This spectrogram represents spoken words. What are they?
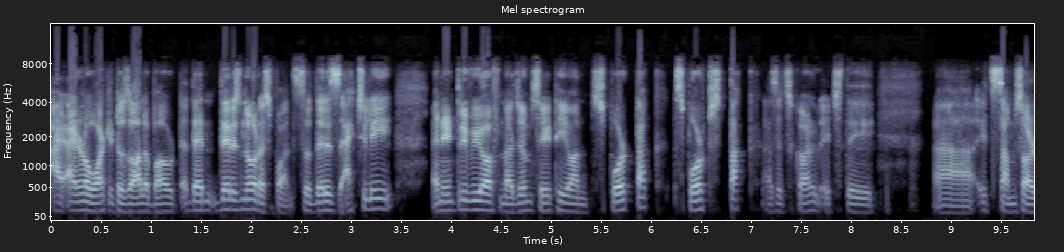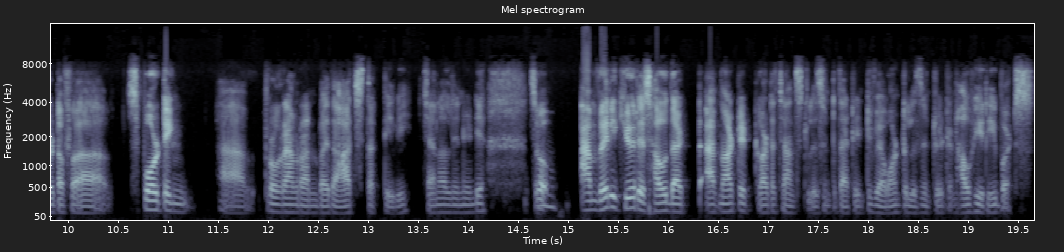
I, I don't know what it was all about. And then there is no response. So there is actually an interview of Najam Sethi on Sport Tak, Sports Tak, as it's called. It's the uh, it's some sort of a sporting uh, program run by the Aaj Tak TV channel in India. So Mm. I'm very curious how that I've not yet got a chance to listen to that interview. I want to listen to it and how he rebuts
